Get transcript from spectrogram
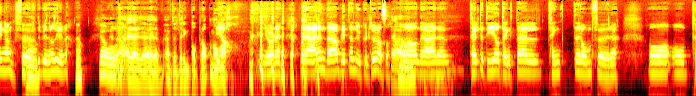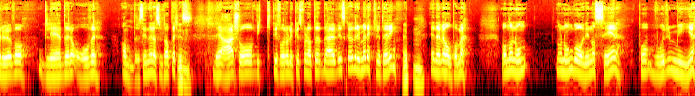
en gang før Ja. du begynner å skrive. Ja. ja og, eventuelt ringe på og prate med noen. Ja, gjør det. For det, er en, det har blitt en ukultur, altså. Ja, ja. Og det er telt tell til ti, og tenk, deg, tenk dere om føre. Og, og prøv å glede dere over andre sine resultater. Yes. Det er så viktig for å lykkes, for det er, vi skal jo drive med rekruttering Jep. i det vi holder på med. Og når noen, når noen går inn og ser på hvor mye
